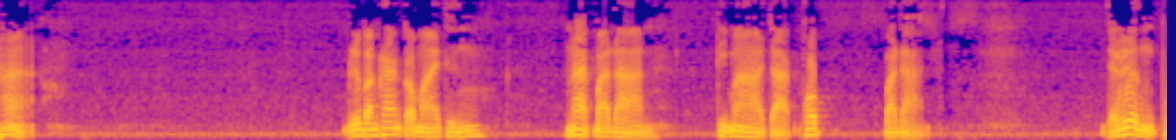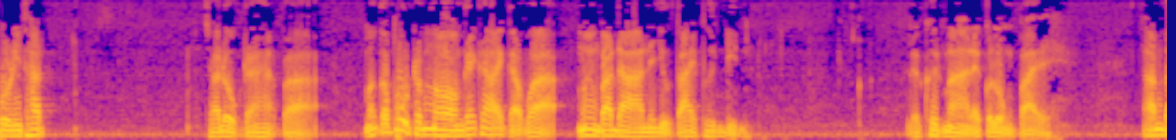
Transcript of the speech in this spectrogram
ห้า หรือบางครั้งก็หมายถึงนาคบาดาลที่มาจากพบบาดาลแต่เรื่องโพลิทัศชาดกนะฮะว่ามันก็พูดทำนองคล้าย ๆ กับว่าเมืองบาดาลเนี่ยอยู่ใต้พื้นดิน แล้วขึ้นมาแล้วก็ลงไปตามต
